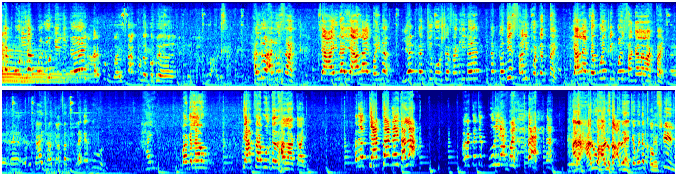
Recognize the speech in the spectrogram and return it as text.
अरे पोरीला पळवून नेली नाही. अरे पण वैसा कुठं कर? हळू हळू सांग रे. हॅलो हॅलो सांग. त्या आईला याला बहिण एक कंची गोष्ट सांगली ना तर कधीच साली पटत नाही. याला डबल टिबल सांगायला लागताय. काय झालं? त्याचा झालाय काय पूर्ण हाय बघलाव. त्याचा बोलत झाला काय? अरे त्याचा नाही झाला. अरे त्याच्या पुरी अरे हळू हळू हळू ह्याच्यामध्ये खपशील.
